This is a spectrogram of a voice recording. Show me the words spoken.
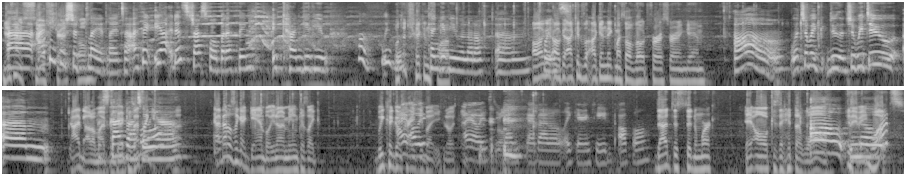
You guys Uh, have I so think we should play it later. I think, yeah, it is stressful, but I think it can give you, oh, we What's will, a chicken can swap? give you a lot of um, Oh, okay, okay, I can I can make myself vote for a certain game. Oh, what should we do then? Should we do um, Sky Battle might Sky be good. 'cause that's Battle? like, yeah. Sky Battle's like a gamble, you know what I mean? Because like we could go I crazy, always- but you could always. I always do that in Sky Battle, like guaranteed awful. That just didn't work. It, oh, because it hit the wall. Oh, maybe. no. What?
